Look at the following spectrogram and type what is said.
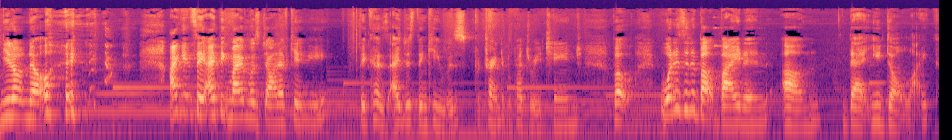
You don't know. I can say I think mine was John F. Kennedy because I just think he was trying to perpetuate change. But what is it about Biden um, that you don't like?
